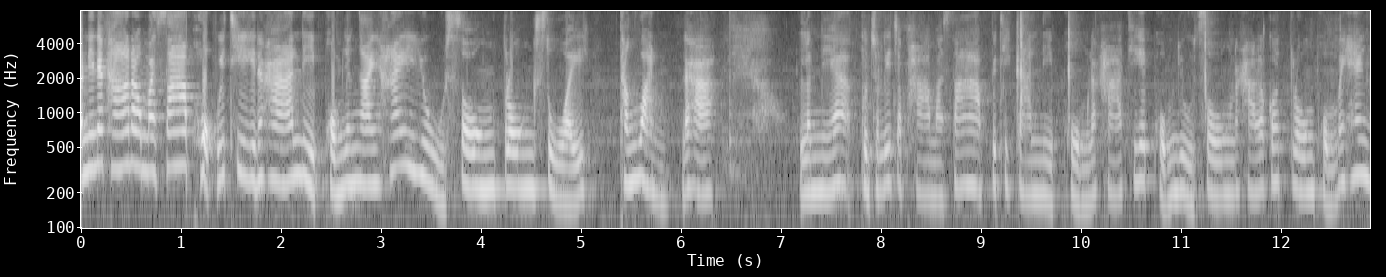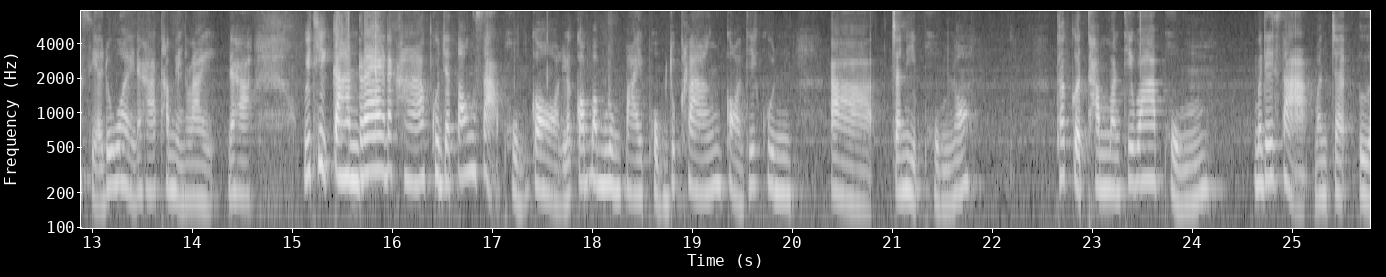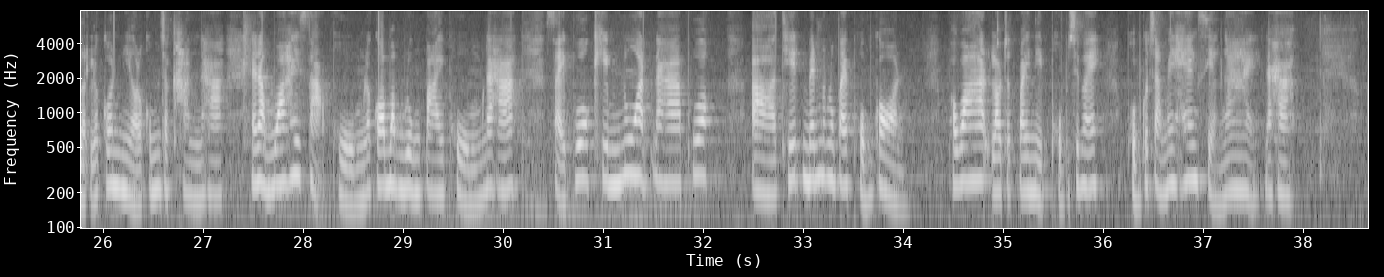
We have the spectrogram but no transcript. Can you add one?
วันนี้นะคะเรามาทราบ 6 วิธีนะคะ หนีบผมยังไงให้อยู่ทรงตรงสวยทั้งวันนะคะวันนี้คุณชลิจะพามาทราบวิธีการหนีบผมนะคะ ที่ให้ผมอยู่ทรงนะคะ แล้วก็ตรงผมไม่แห้งเสียด้วยนะคะทำอย่างไรนะคะ วิธีการแรกนะคะ คุณจะต้องสระผมก่อน แล้วก็บำรุงปลายผมทุกครั้งก่อนที่คุณจะหนีบผมเนาะถ้าเกิดทำวันที่ว่าผม ไม่ได้สระมันจะเอือดแล้วก็เหนียวแล้วก็มันจะคันนะคะ แนะนำว่าให้สระผมแล้วก็บำรุงปลายผมนะคะ ใส่พวกครีมนวดนะคะ พวกทิทเมนต์บำรุงปลายผมก่อน เพราะว่าเราจะไปหนีบผมใช่ไหมผมก็จะไม่แห้งเสียง่ายนะคะ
